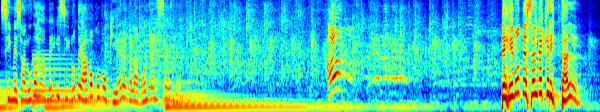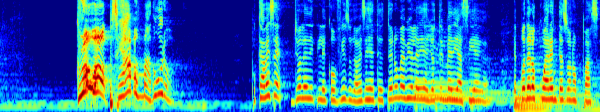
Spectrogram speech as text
Si me saludas, amén. Y si no, te amo como quieran, el amor del Señor. Ah. Dejemos de ser de cristal. Grow up, seamos maduros. Porque a veces, yo le, confieso que a veces gente, usted no me vio, le dije, yo estoy media ciega. Después de los 40 eso nos pasa.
